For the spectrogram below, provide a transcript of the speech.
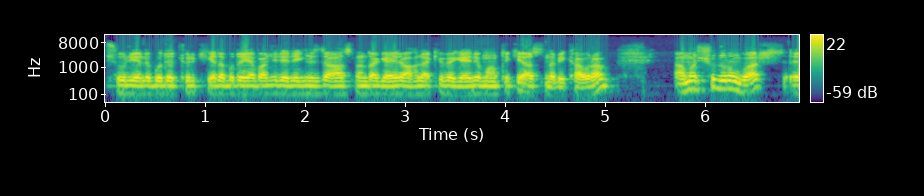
Suriyeli bu da Türkiye'de bu da yabancı dediğimizde aslında gayri ahlaki ve gayri mantıki aslında bir kavram. Ama şu durum var. E,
